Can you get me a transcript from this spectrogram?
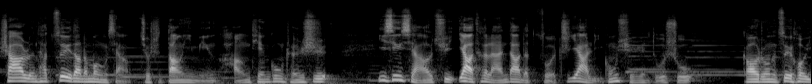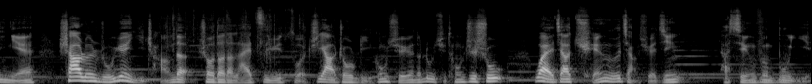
沙伦他最大的梦想就是当一名航天工程师，一心想要去亚特兰大的佐治亚理工学院读书。高中的最后一年，沙伦如愿以偿地收到了来自于佐治亚州理工学院的录取通知书，外加全额奖学金。他兴奋不已，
